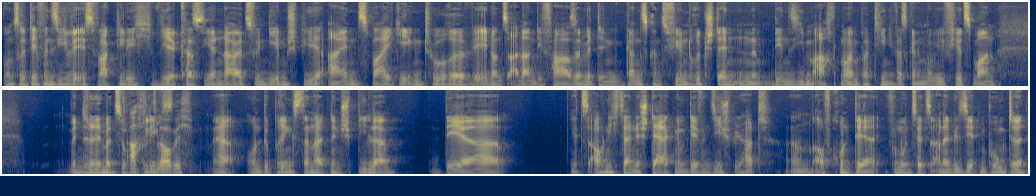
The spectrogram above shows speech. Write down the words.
unsere Defensive ist wackelig. Wir kassieren nahezu in jedem Spiel ein, zwei Gegentore. Wir erinnern uns alle an die Phase mit den ganz, ganz vielen Rückständen, den sieben, acht, neun Partien. Ich weiß gar nicht mehr, wie viel es waren. Wenn du dann immer zurückliegst. glaube ich. Ja, und du bringst dann halt einen Spieler, der jetzt auch nicht seine Stärken im Defensivspiel hat, ähm, aufgrund der von uns jetzt analysierten Punkte,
